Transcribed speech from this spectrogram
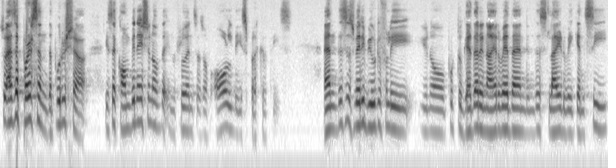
So, as a person, the Purusha is a combination of the influences of all these prakritis. And this is very beautifully, you know, put together in Ayurveda. And in this slide, we can see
